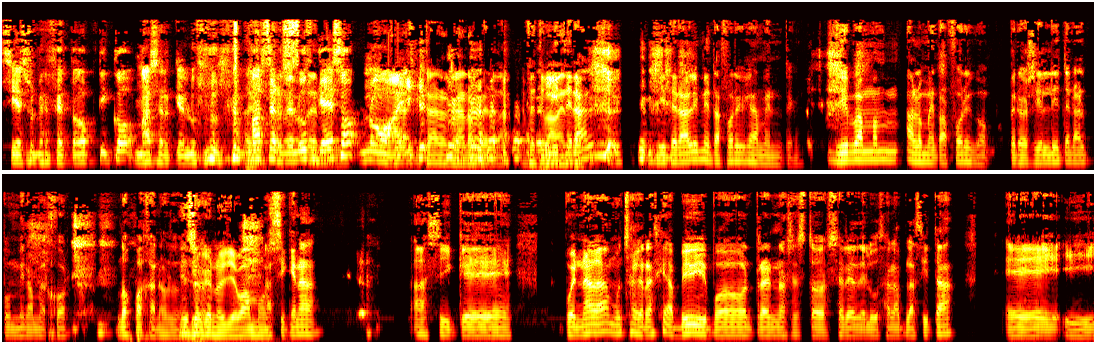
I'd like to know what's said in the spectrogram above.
si es un efecto óptico, más ser que luz, más ser de luz que eso, no hay. Claro, claro, es verdad. Efectivamente. Literal, literal y metafóricamente. Yo iba a lo metafórico, pero si es literal, pues mira mejor. Dos pájaros. dos Eso que nos llevamos. Así que nada. Así que, pues nada, muchas gracias, Vivi, por traernos estos seres de luz a la placita eh, y,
